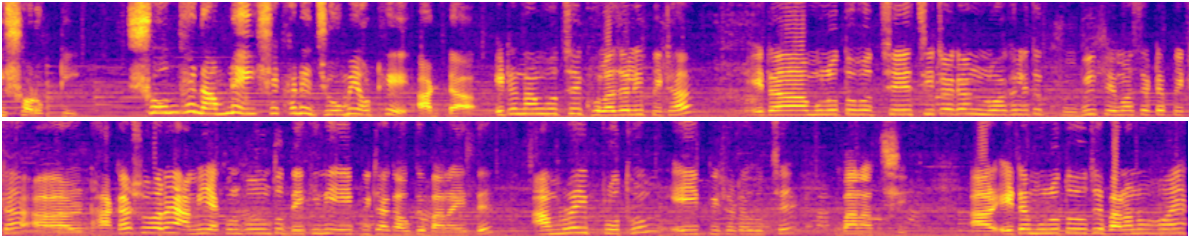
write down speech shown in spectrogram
এই সড়কটি। সন্ধে নামলেই সেখানে জমে ওঠে আড্ডা। এটার নাম হচ্ছে খোলাজালি পিঠা। এটা মূলত হচ্ছে চিটাগাং নোয়াখালীতে খুবই ফেমাস একটা পিঠা। আর ঢাকা শহরে আমি এখন পর্যন্ত দেখিনি এই পিঠা কাউকে বানাইতে। আমরাই প্রথম এই পিঠাটা হচ্ছে বানাচ্ছি। আর এটা মূলত হচ্ছে বানানো হয়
